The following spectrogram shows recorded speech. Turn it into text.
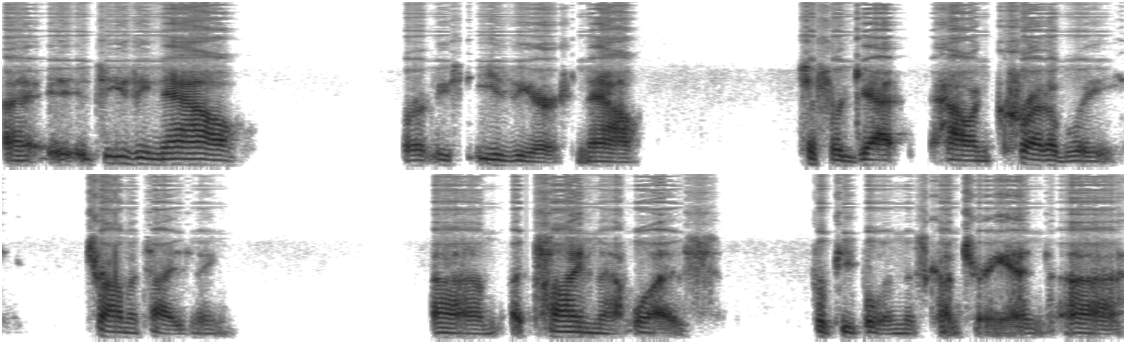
uh, it's easy now, or at least easier now, to forget how incredibly traumatizing um, a time that was for people in this country. And uh,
